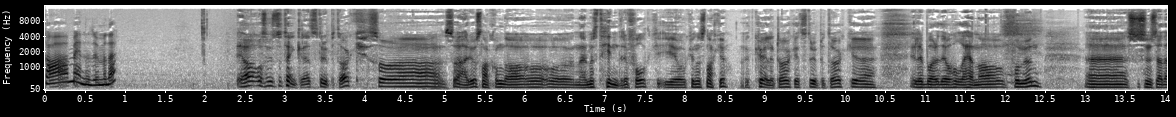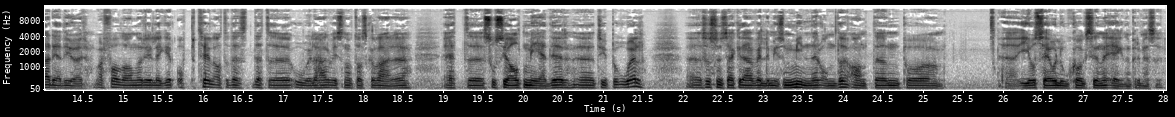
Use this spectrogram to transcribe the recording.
Hva mener du med det? Ja, altså Hvis du tenker deg et strupetak, så, så, er det jo snakk om da å, å, nærmest hindre folk i å kunne snakke. Et kvelertak, et strupetak, eh, eller bare det å holde hendene på munn, eh, så syns jeg det er det de gjør. I hvert fall da når de legger opp til at det, dette OL-et her visstnok da skal være et uh, sosialt medier-type OL. Uh, så syns jeg ikke det er veldig mye som minner om det, annet enn på IOC og Locog sine egne premisser.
